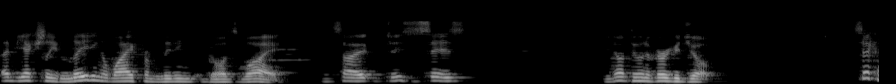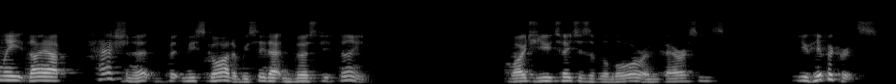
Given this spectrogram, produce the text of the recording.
They'd be actually leading away from living God's way. And so Jesus says, You're not doing a very good job. Secondly, they are passionate but misguided. We see that in verse 15. Woe to you, teachers of the law and Pharisees, you hypocrites!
